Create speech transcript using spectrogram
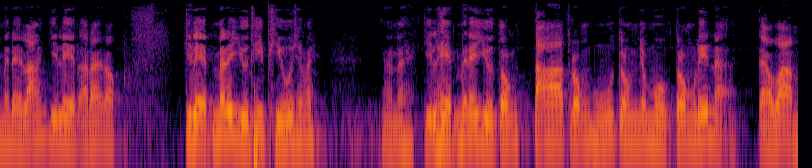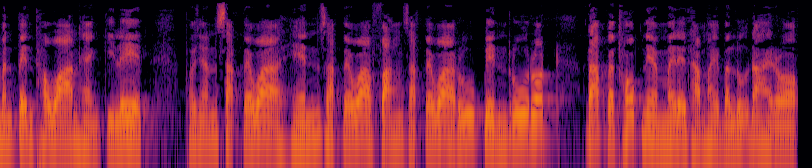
ไม่ได้ล้างกิเลสอะไรหรอก กิเลสไม่ได้อยู่ที่ผิวใช่ไหมนะกิเลสไม่ได้อยู่ตรงตาตรงหูตรงจมูกตรงลิ้นอะ แต่ว่ามันเป็นทวารแห่งกิเลส เพราะฉะนั้นสักแต่ว่าเห็นสักแต่ว่าฟังสักแต่ว่ารู้กลิ่นรู้รสรับกระทบเนี่ยไม่ได้ทำให้บรรลุได้หรอก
